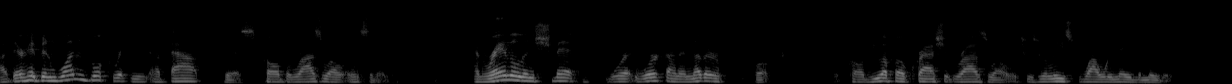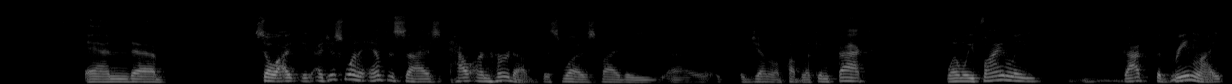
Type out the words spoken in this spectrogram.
Uh, there had been one book written about this called The Roswell Incident. And Randle and Schmitt were at work on another book called UFO Crash at Roswell, which was released while we made the movie. And uh, so I, I just want to emphasize how unheard of this was by the uh, general public. In fact, when we finally got the green light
